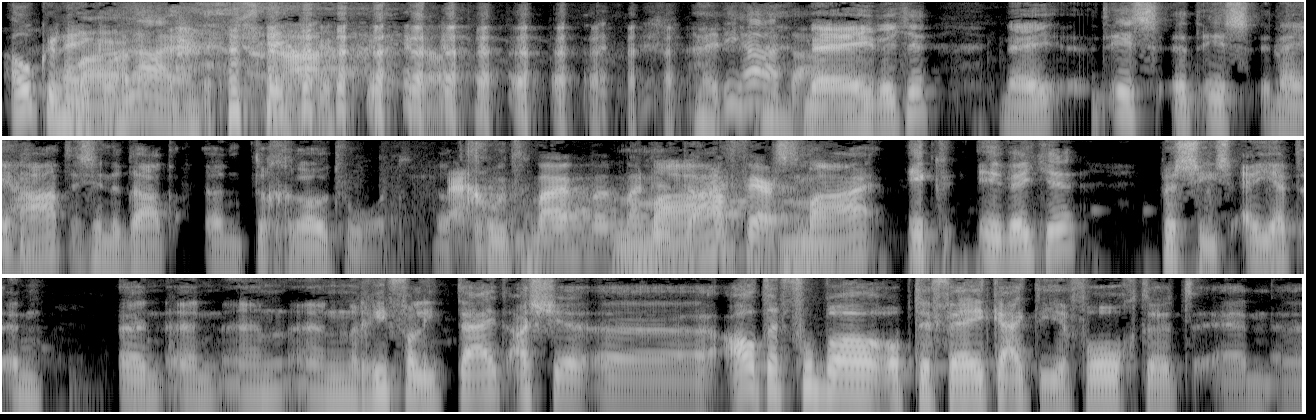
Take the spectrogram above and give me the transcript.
Ook een hekel Maar- aan Ajax. Ja, ja. Nee, die haat aan. Nee, weet je, nee, het is, het is, nee, haat is inderdaad een te groot woord. Dat Maar goed, maar, maar, maar de- de aversie. Maar ik, ik- weet je, precies. En je hebt een, een, een, een, een rivaliteit. Als je eh, altijd voetbal op tv kijkt en je volgt het. En eh,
